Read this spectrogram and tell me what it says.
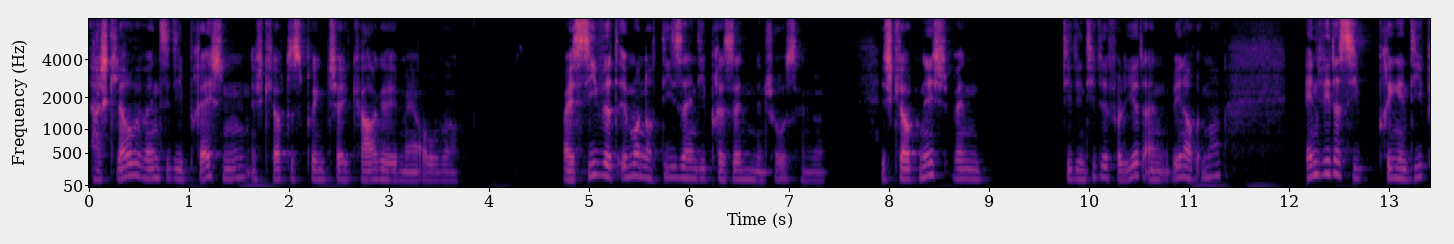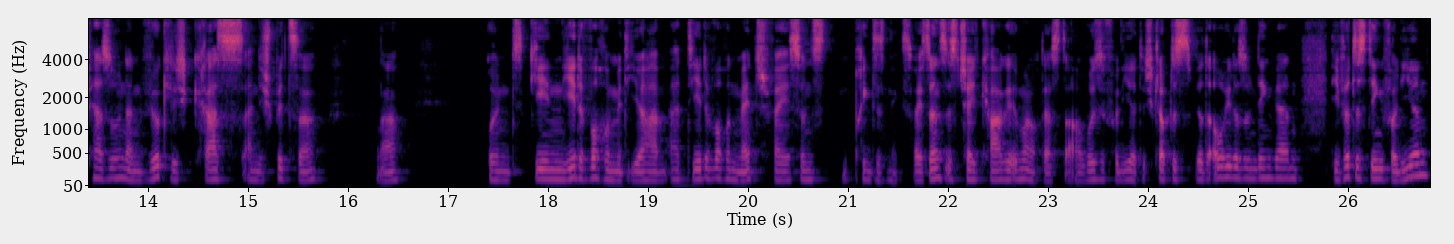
Ja, ich glaube, wenn sie die brechen ich glaube, das bringt Jade Cargill mehr over. Weil sie wird immer noch die sein, die präsent in den Shows sein wird. Ich glaube nicht, wenn sie den Titel verliert, an wen auch immer entweder sie bringen die Person dann wirklich krass an die Spitze, ne, und gehen jede Woche mit ihr, haben hat jede Woche 'n Match, weil sonst bringt es nix. Weil sonst ist Jade Cargill immer noch der Star, obwohl sie verliert. Ich glaube, das wird auch wieder so 'n Ding werden. Die wird das Ding verlieren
